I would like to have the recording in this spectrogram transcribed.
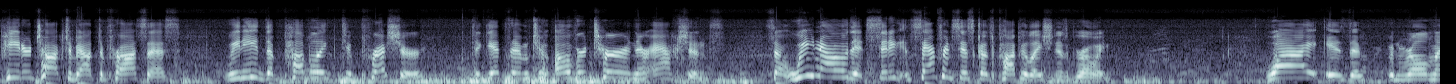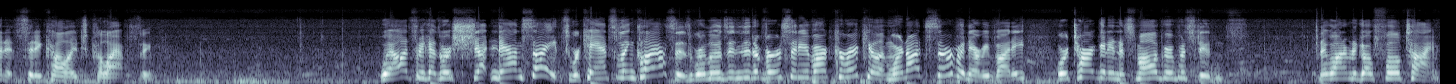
Peter talked about the process. We need the public to pressure to get them to overturn their actions. So we know that city, San Francisco's population is growing. Why is the enrollment at City College collapsing? Well, it's because we're shutting down sites. We're canceling classes. We're losing the diversity of our curriculum. We're not serving everybody. We're targeting a small group of students. They want them to go full time.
